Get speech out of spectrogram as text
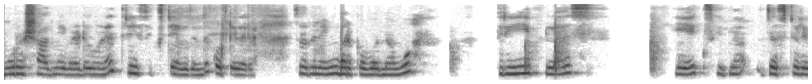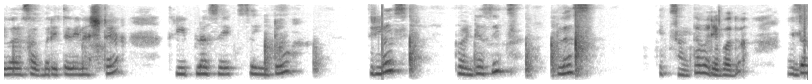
ಮೂರು ವರ್ಷ ಆದ್ಮೇಲೆ ಇವೆರಡು ಗುಣ ತ್ರೀ ಸಿಕ್ಸ್ಟಿ ಆಗುತ್ತೆ ಅಂತ ಕೊಟ್ಟಿದ್ದಾರೆ. ಸೊ ಅದನ್ನ ಹೆಂಗ್ ಬರ್ಕೋಬೋದು ನಾವು? ತ್ರೀ ಪ್ಲಸ್ ಎಕ್ಸ್ ಇದನ್ನ ಜಸ್ಟ್ ರಿವರ್ಸ್ ಆಗಿ ಬರಿತಿದ್ದೀನಿ ಅಷ್ಟೇ. Three plus x into three plus twenty six plus x ಅಂತ ಬರಿಬೋದು. ಇದು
